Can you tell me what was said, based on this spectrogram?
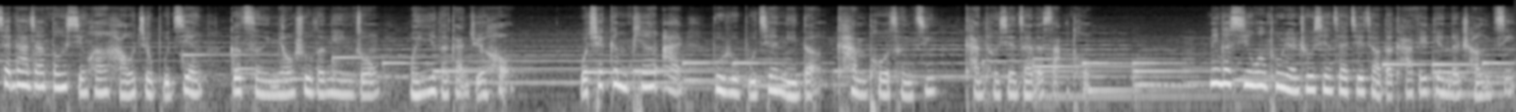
在大家都喜欢“好久不见”歌词里描述的那种文艺的感觉后。我却更偏爱“不如不见你”的看破曾经，看透现在的洒脱。那个希望突然出现在街角的咖啡店的场景，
